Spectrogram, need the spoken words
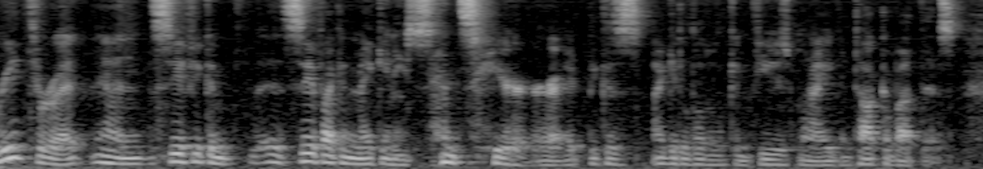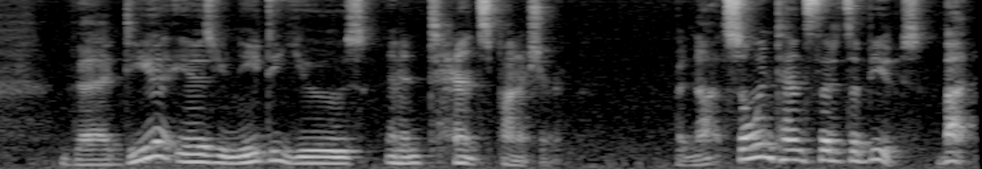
read through it and see if you can see if I can make any sense here, right? Because I get a little confused when I even talk about this. The idea is you need to use an intense punisher, but not so intense that it's abuse. But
